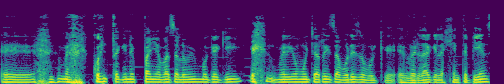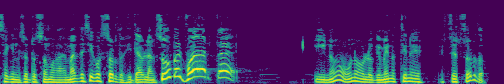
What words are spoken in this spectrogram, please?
Eh, me doy cuenta que en España pasa lo mismo que aquí. me dio mucha risa por eso, porque es verdad que la gente piensa que nosotros somos, además de ciegos sordos, y te hablan súper fuerte. Y no, uno lo que menos tiene es ser sordo.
